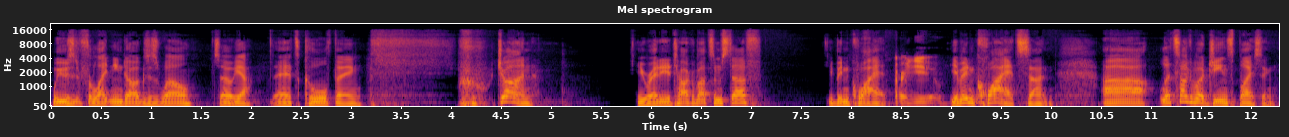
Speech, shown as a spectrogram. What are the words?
We use it for lightning dogs as well. So mm-hmm. yeah, it's a cool thing. Whew. John, you ready to talk about some stuff? You've been quiet. Are you? You've been quiet, son. Uh, let's talk about gene splicing.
